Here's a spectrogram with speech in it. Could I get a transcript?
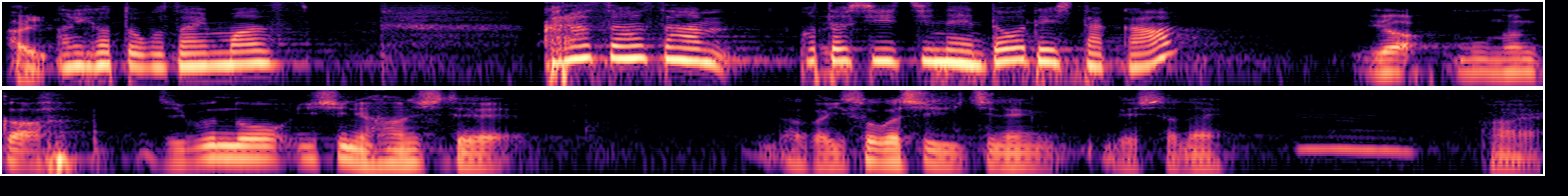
はい、ありがとうございます。唐沢さん今年1年どうでしたか？いやもうなんか自分の意思に反してなんか忙しい1年でしたね、はい、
